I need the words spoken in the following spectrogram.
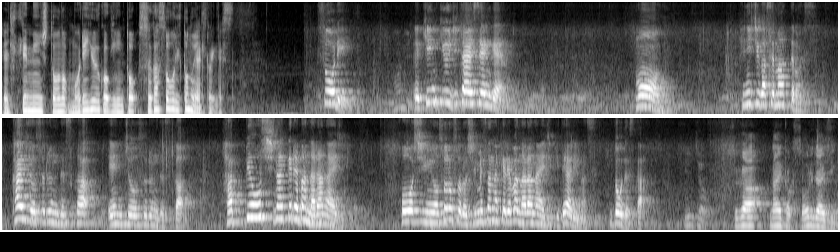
立憲民主党の森裕子議員と菅総理とのやり取りです。総理、緊急事態宣言、もう日にちが迫ってます。解除するんですか、延長するんですか、発表しなければならない時期、方針をそろそろ示さなければならない時期であります。どうですか？菅内閣総理大臣。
